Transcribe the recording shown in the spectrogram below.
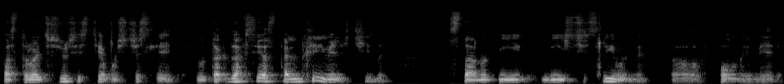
построить всю систему счисления. Ну тогда все остальные величины станут не, неисчислимыми э, в полной мере.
